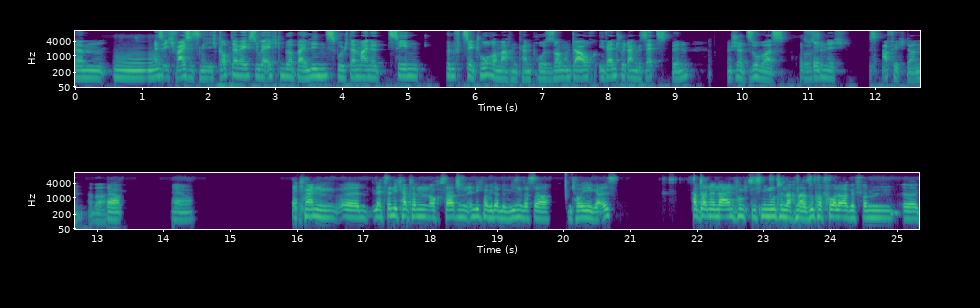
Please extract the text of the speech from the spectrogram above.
Ähm, Mhm. also ich weiß jetzt nicht. Ich glaube, da wäre ich sogar echt lieber bei Linz, wo ich dann meine 10, 15 Tore machen kann pro Saison und da auch eventuell dann gesetzt bin, anstatt sowas. Also das finde ich, ist affig dann, aber Ja. ja. Ich meine, äh, letztendlich hat dann auch Sargent endlich mal wieder bewiesen, dass er ein Torjäger ist. Hat dann in der 51. Minute nach einer super Vorlage von äh,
